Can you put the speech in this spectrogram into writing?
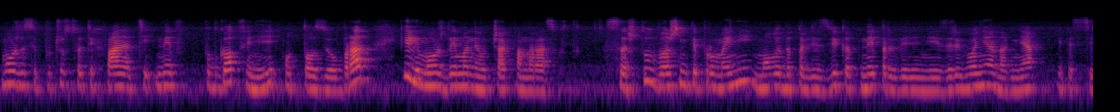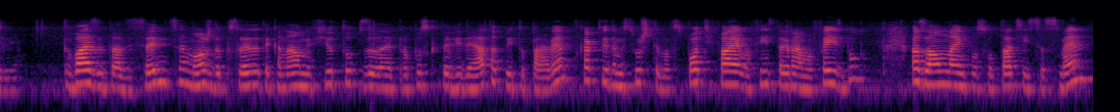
Може да се почувствате хванати неподготвени от този обрат или може да има неочакван разход. Също външните промени могат да предизвикат непредвидени изригвания на гняв и безсилие. Това е за тази седмица. Може да последвате канала ми в YouTube, за да не пропускате видеята, които правя, както и да ме слушате в Spotify, в Instagram, в Facebook. А за онлайн консултации с мен,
